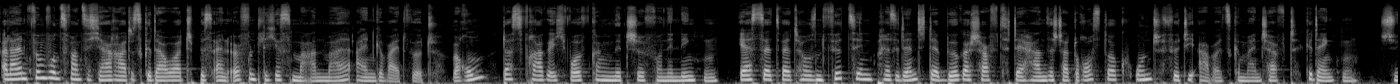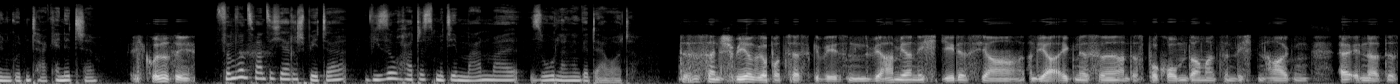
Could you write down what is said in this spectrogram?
Allein 25 Jahre hat es gedauert, bis ein öffentliches Mahnmal eingeweiht wird. Warum? Das frage ich Wolfgang Nitsche von den Linken. Er ist seit 2014 Präsident der Bürgerschaft der Hansestadt Rostock und führt die Arbeitsgemeinschaft Gedenken. Schönen guten Tag, Herr Nitsche. Ich grüße Sie. 25 Jahre später, wieso hat es mit dem Mahnmal so lange gedauert? Das ist ein schwieriger Prozess gewesen. Wir haben ja nicht jedes Jahr an die Ereignisse, an das Pogrom damals in Lichtenhagen erinnert. Das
